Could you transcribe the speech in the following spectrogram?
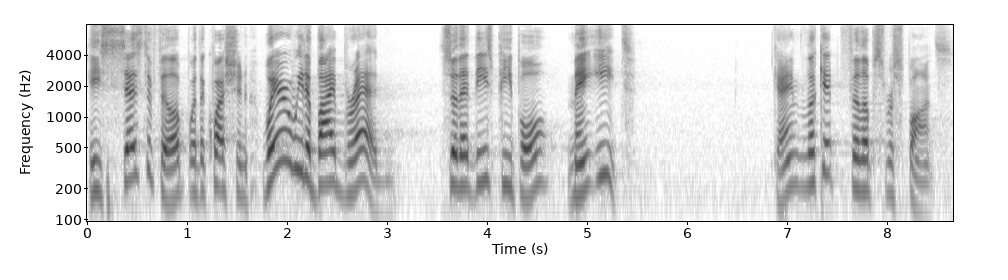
He says to Philip with a question Where are we to buy bread so that these people may eat? Okay, look at Philip's response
